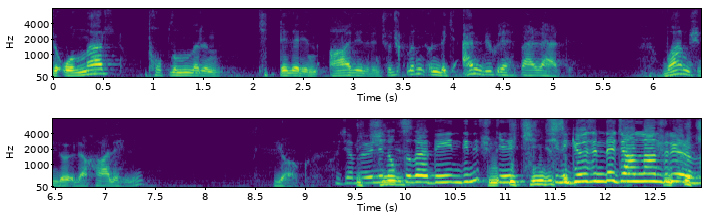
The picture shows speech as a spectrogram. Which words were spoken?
ve onlar toplumların, kitlelerin, ailelerin, çocukların önündeki en büyük rehberlerdi. Var mı şimdi öyle hal ehli? Yok. Hocam öyle İkincisi- noktalara değindiniz Şimdi ki ikincisi- şimdi gözümde canlandırıyorum Şimdi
